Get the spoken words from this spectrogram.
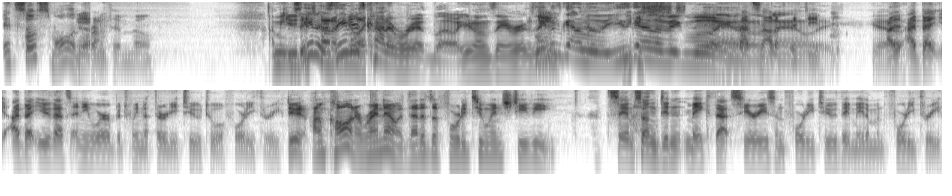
It's so small in Yeah. front of him though. i mean Dude, it's Xena, gotta like- kind of ripped though you know what i'm saying Xena's kind of a, he's kind of a big boy you know That's not I'm a 50. Like, yeah I, I bet I bet you that's anywhere between a 32 to a 43. Dude, I'm calling it right now. That is a 42 inch TV. Samsung didn't make that series in 42; they made them in 43.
